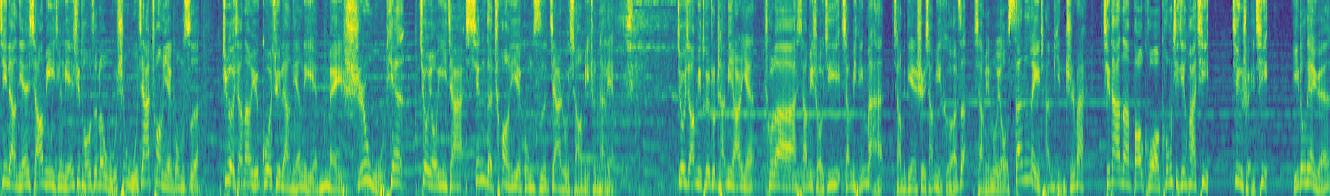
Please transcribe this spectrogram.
近两年小米已经连续投资了五十五家创业公司，这相当于过去两年里每十五天就有一家新的创业公司加入小米生态链。就小米推出产品而言，除了小米手机、小米平板、小米电视、小米盒子、小米路由三类产品之外，其他呢包括空气净化器、净水器、移动电源、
